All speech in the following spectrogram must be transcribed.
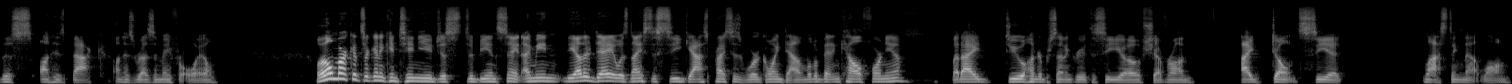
this on his back, on his resume for oil. Oil markets are going to continue just to be insane. I mean, the other day it was nice to see gas prices were going down a little bit in California, but I do 100% agree with the CEO of Chevron. I don't see it lasting that long.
